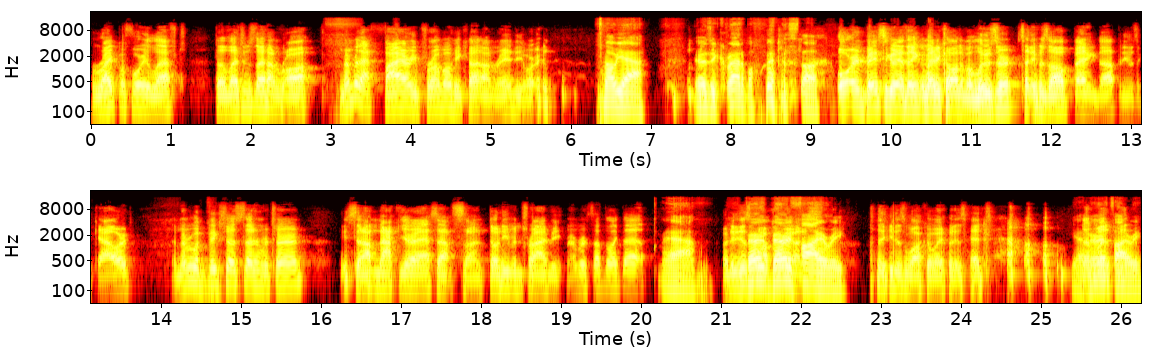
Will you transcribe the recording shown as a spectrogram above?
right before he left the Legends Night on Raw? Remember that fiery promo he cut on Randy Orton? Oh yeah, it was incredible. That's the Orton basically, I think, maybe called him a loser, said he was all banged up and he was a coward. And remember what Big Show said in return? He said, I'll knock your ass out, son. Don't even try me. Remember something like that? yeah, Or did he just very very fiery. His, he just walk away with his head down? Yeah, That very fiery.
